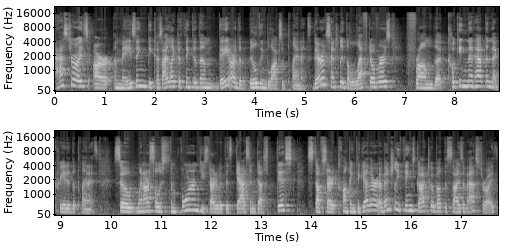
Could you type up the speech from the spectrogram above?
Asteroids are amazing because I like to think of them, they are the building blocks of planets. They're essentially the leftovers from the cooking that happened that created the planets. So when our solar system formed, you started with this gas and dust disk, stuff started clumping together. Eventually, things got to about the size of asteroids.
